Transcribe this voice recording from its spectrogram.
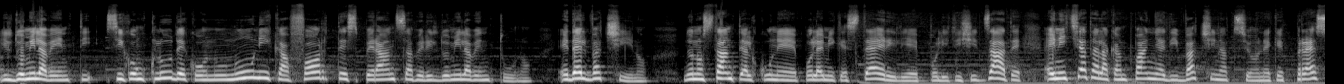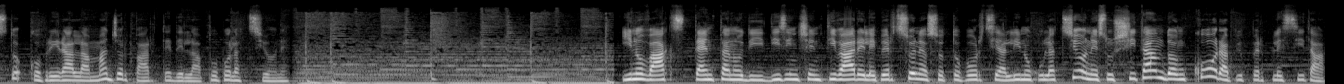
Il 2020 si conclude con un'unica forte speranza per il 2021 ed è il vaccino. Nonostante alcune polemiche sterili e politicizzate, è iniziata la campagna di vaccinazione che presto coprirà la maggior parte della popolazione. I Novax tentano di disincentivare le persone a sottoporsi all'inoculazione, suscitando ancora più perplessità,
